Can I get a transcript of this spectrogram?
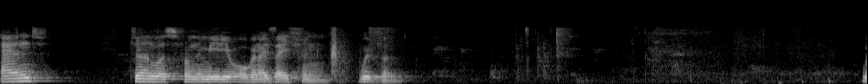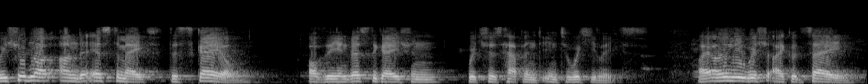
and journalists from the media organisation with them. We should not underestimate the scale of the investigation which has happened into WikiLeaks. I only wish I could say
